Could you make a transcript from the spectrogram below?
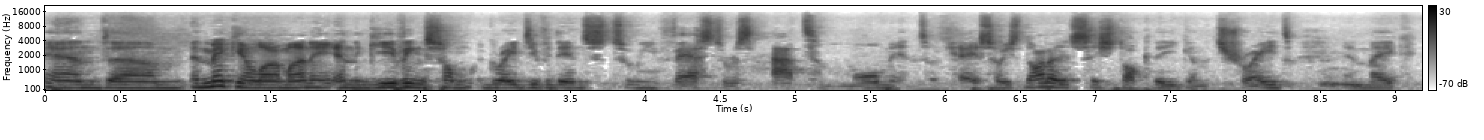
and um, and making a lot of money and giving some great dividends to investors at the moment. Okay, so it's not a, it's a stock that you're gonna trade and make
